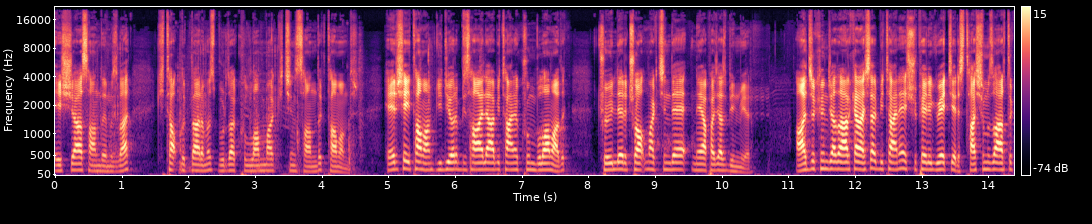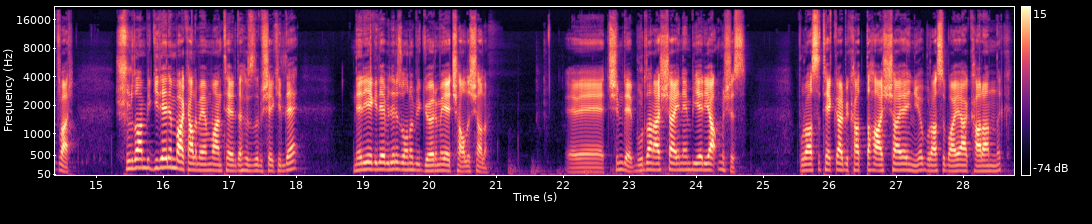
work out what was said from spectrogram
eşya sandığımız var. Kitaplıklarımız burada kullanmak için sandık tamamdır. Her şey tamam. Gidiyorum. Biz hala bir tane kum bulamadık. Köylüleri çoğaltmak için de ne yapacağız bilmiyorum. Acıkınca da arkadaşlar bir tane şüpheli güveç yeriz. Taşımız artık var. Şuradan bir gidelim bakalım envanterde hızlı bir şekilde. Nereye gidebiliriz onu bir görmeye çalışalım. Evet şimdi buradan aşağı inen bir yer yapmışız. Burası tekrar bir kat daha aşağıya iniyor. Burası bayağı karanlık.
